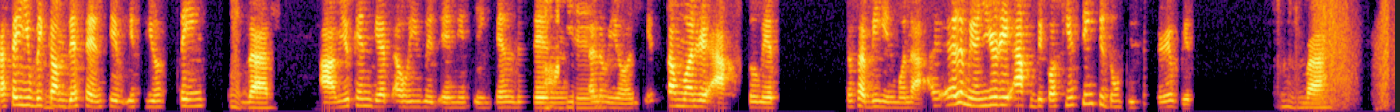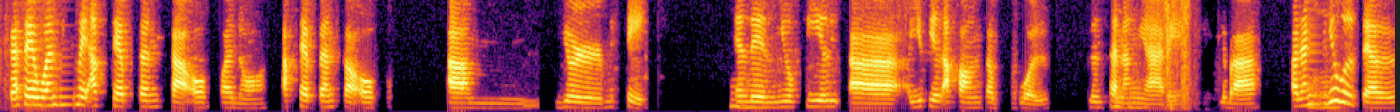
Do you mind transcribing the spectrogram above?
Kasi you become defensive if you think that um, you can get away with anything and then, Ah, yes. alam mo yun, if someone reacts to it, sasabihin mo na, alam mo yun, you react because you think you don't deserve it. Mm-mm. Diba? Kasi once may acceptance ka of, ano, acceptance ka of um, your mistakes, and Mm-mm. then you feel, uh, you feel accountable dun sa Mm-mm. nangyari. Diba? Parang Mm-mm. you will tell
